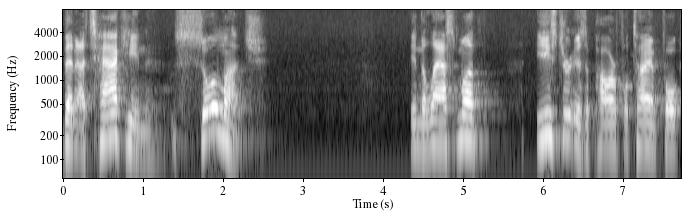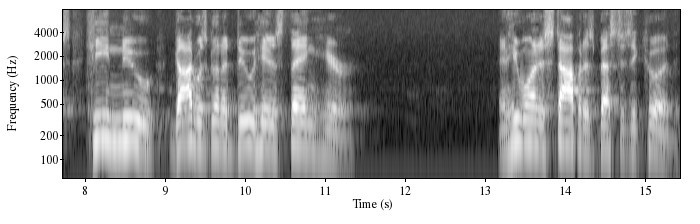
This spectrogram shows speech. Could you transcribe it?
been attacking so much in the last month. Easter is a powerful time, folks. He knew God was going to do his thing here. And he wanted to stop it as best as he could.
